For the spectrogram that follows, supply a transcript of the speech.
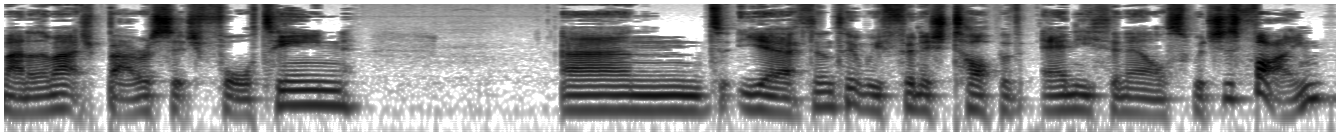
man of the match, Barisic 14. And yeah, I don't think we finished top of anything else, which is fine.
